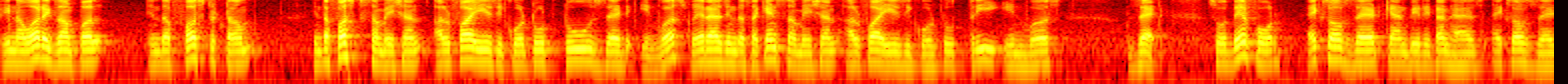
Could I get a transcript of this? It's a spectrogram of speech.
in our example in the first term in the first summation alpha is equal to 2z inverse whereas in the second summation alpha is equal to 3 inverse z. So therefore x of z can be written as x of z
